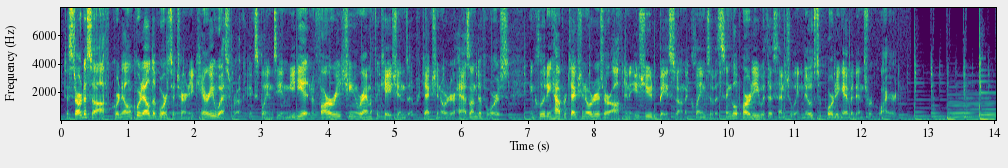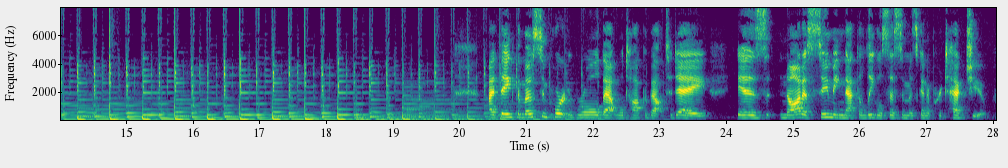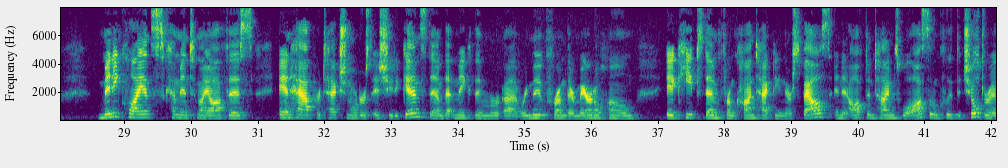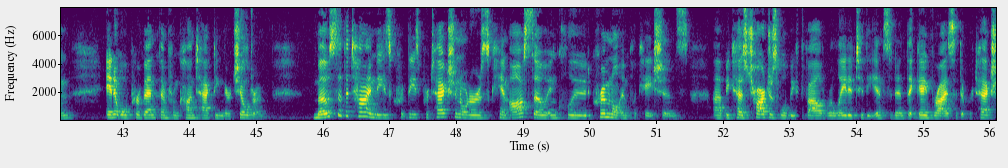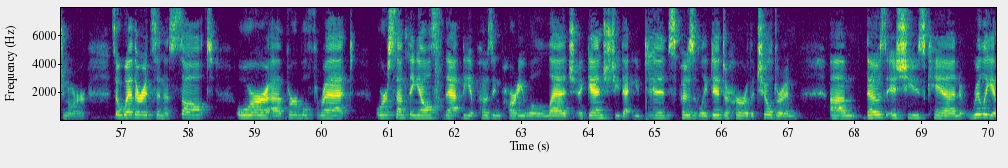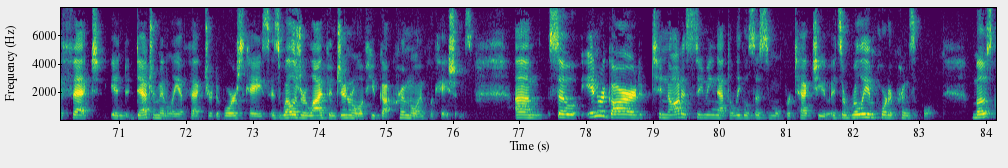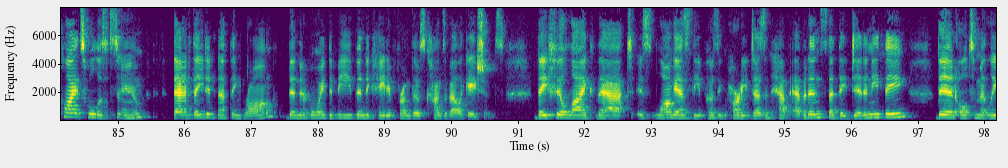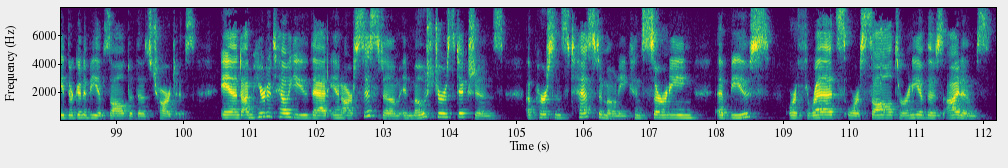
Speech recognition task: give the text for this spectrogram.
To start us off, Cordell and Cordell divorce attorney Carrie Westbrook explains the immediate and far reaching ramifications a protection order has on divorce, including how protection orders are often issued based on the claims of a single party with essentially no supporting evidence required. I think the most important rule that we'll talk about today is not assuming that the legal system is going to protect you. Many clients come into my office and have protection orders issued against them that make them uh, removed from their marital home. It keeps them from contacting their spouse, and it oftentimes will also include the children, and it will prevent them from contacting their children. Most of the time, these, these protection orders can also include criminal implications uh, because charges will be filed related to the incident that gave rise to the protection order. So, whether it's an assault or a verbal threat or something else that the opposing party will allege against you that you did supposedly did to her or the children, um, those issues can really affect and detrimentally affect your divorce case as well as your life in general if you've got criminal implications. Um, so, in regard to not assuming that the legal system will protect you, it's a really important principle. Most clients will assume that if they did nothing wrong, then they're going to be vindicated from those kinds of allegations. They feel like that as long as the opposing party doesn't have evidence that they did anything, then ultimately they're going to be absolved of those charges. And I'm here to tell you that in our system, in most jurisdictions, a person's testimony concerning abuse or threats or assault or any of those items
